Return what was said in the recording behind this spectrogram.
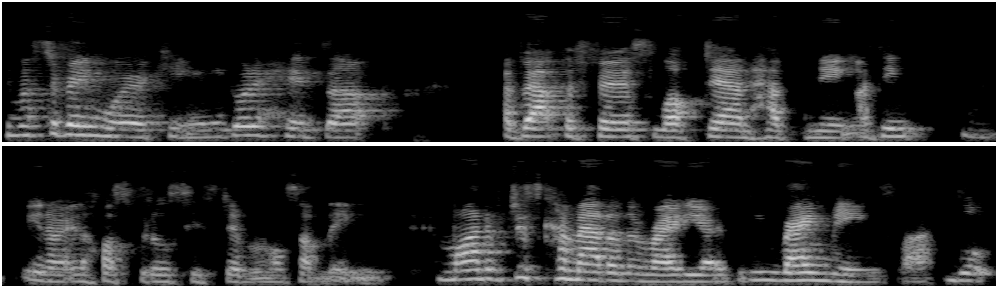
He must have been working, and he got a heads up about the first lockdown happening. I think, you know, in the hospital system or something. It might have just come out on the radio, but he rang me. He's like, "Look,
